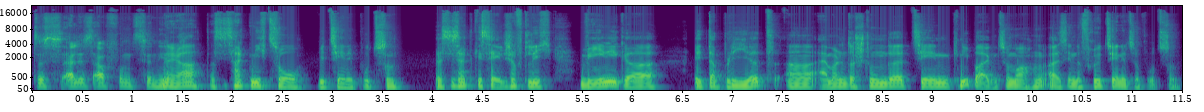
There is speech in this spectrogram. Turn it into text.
das alles auch funktioniert. Naja, das ist halt nicht so wie Zähneputzen. Es ist halt gesellschaftlich weniger etabliert, äh, einmal in der Stunde zehn Kniebeugen zu machen, als in der Früh Zähne zu putzen.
